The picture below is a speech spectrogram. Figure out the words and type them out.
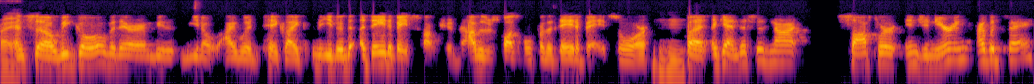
Right. And so we go over there and we, you know, I would take like either a database function. I was responsible for the database or, Mhm. but again, this is not software engineering, I would say.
